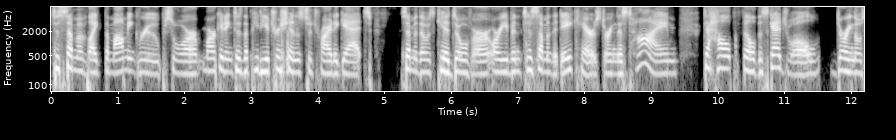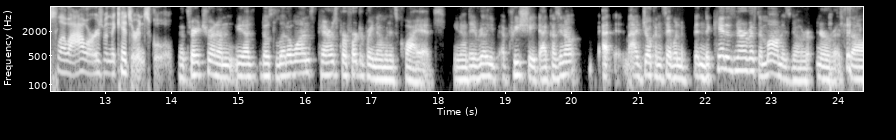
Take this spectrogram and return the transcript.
to some of like the mommy groups or marketing to the pediatricians to try to get some of those kids over or even to some of the daycares during this time to help fill the schedule during those slow hours when the kids are in school. That's very true. And, um, you know, those little ones, parents prefer to bring them when it's quiet. You know, they really appreciate that because, you know, I, I, joke and say when the, when the kid is nervous, the mom is ner- nervous. So,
